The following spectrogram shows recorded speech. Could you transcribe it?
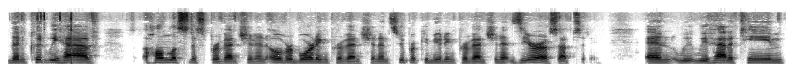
then could we have homelessness prevention and overboarding prevention and supercommuting prevention at zero subsidy? And we, we've had a team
